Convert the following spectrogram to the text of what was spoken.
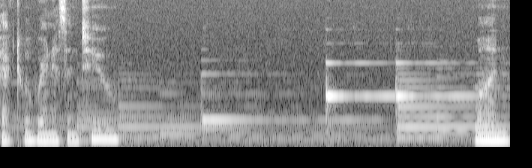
back to awareness in two. One,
